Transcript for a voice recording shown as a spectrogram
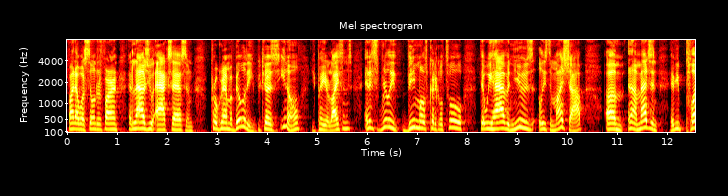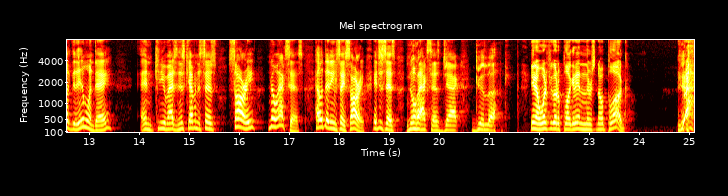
find out what cylinder is firing. It allows you access and programmability because, you know, you pay your license and it's really the most critical tool that we have and use, at least in my shop. Um, and I imagine if you plugged it in one day, and can you imagine this, Kevin? It says, sorry, no access. Hell, it doesn't even say sorry. It just says, no access, Jack. Good luck. You know, what if you go to plug it in and there's no plug? Yeah.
